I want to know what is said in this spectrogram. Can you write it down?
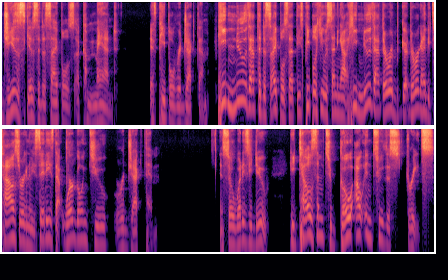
Jesus gives the disciples a command if people reject them. He knew that the disciples, that these people he was sending out, he knew that there would there were going to be towns, there were going to be cities that were going to reject him. And so what does he do? He tells them to go out into the streets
